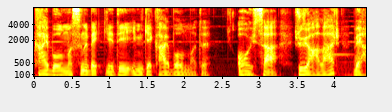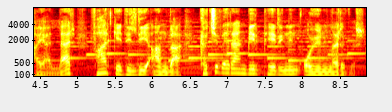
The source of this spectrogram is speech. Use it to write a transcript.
kaybolmasını beklediği imge kaybolmadı.'' Oysa rüyalar ve hayaller fark edildiği anda kaçıveren bir perinin oyunlarıdır.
